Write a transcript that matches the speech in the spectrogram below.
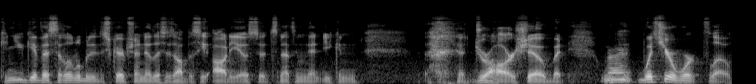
Can you give us a little bit of description? I know this is obviously audio, so it's nothing that you can draw or show. But right. what's your workflow?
